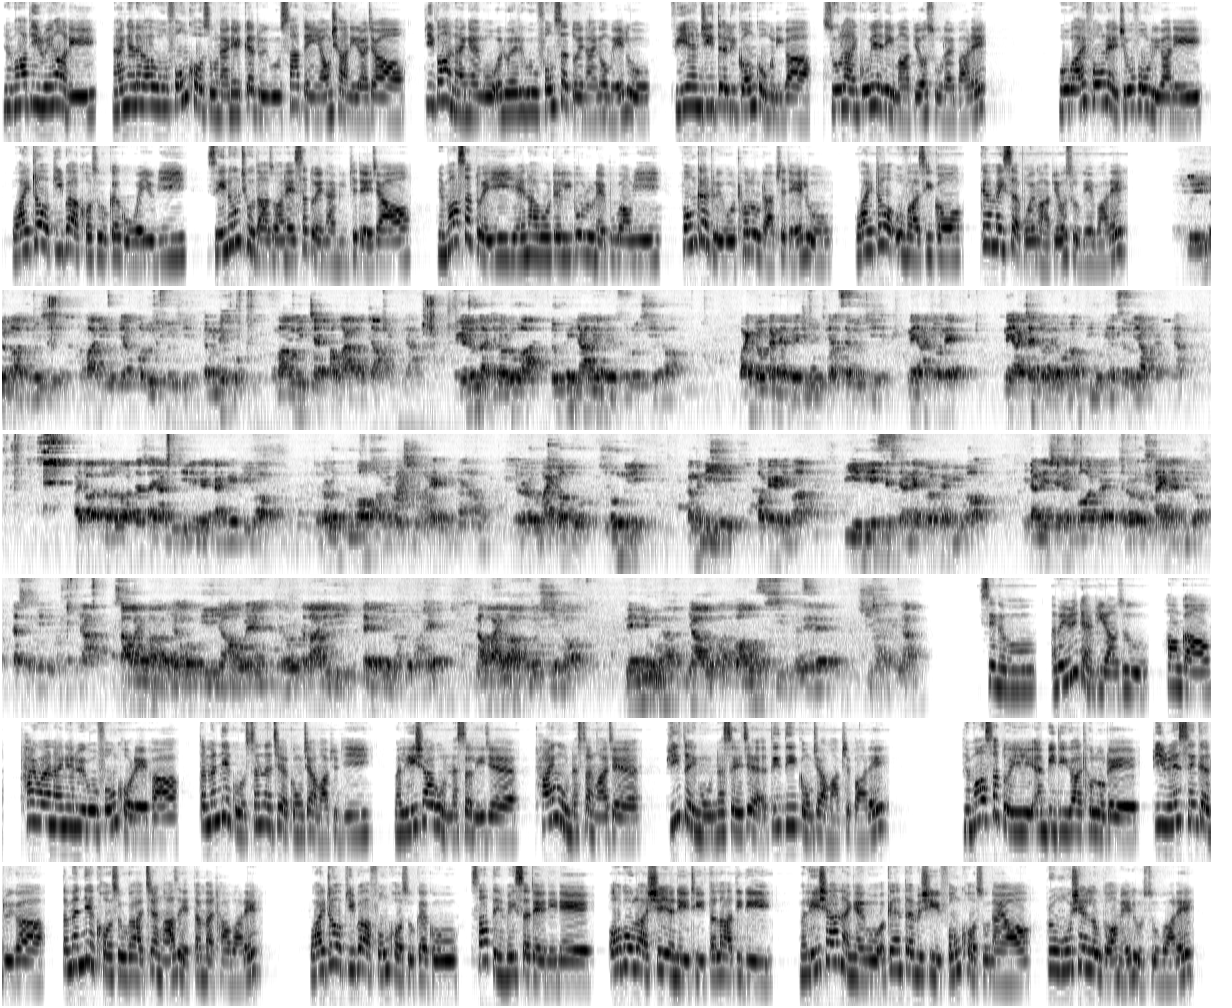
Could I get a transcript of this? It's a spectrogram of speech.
မြန်မာပြည်တွင်းကနေနိုင်ငံတကာကိုဖုန်းခေါ်ဆိုနိုင်တဲ့ကတ်တွေကိုစတင်ရောင်းချနေတာကြောင့်ပြည်ပနိုင်ငံကိုအလွယ်တကူဖုန်းဆက်သွယ်နိုင်တော့မယ်လို့ VNG Telecom ကုမ္ပဏီကဇူလိုင်9ရက်နေ့မှာပြောဆိုလိုက်ပါတယ်။မိုဘိုင်းဖုန်းနဲ့ကြိုးဖုန်းတွေကနေ White Dot ပြည်ပခေါ်ဆိုကတ်ကိုဝယ်ယူပြီးဈေးနှုန်းချိုသာစွာနဲ့ဆက်သွယ်နိုင်ပြီဖြစ်တဲ့အကြောင်းမြမဆက်သွယ်ရေးရဲနာဘုံတယ်လီပို့တို့နဲ့ပူးပေါင်းပြီးဖုန်းကတ်တွေကိုထုတ်လုပ်တာဖြစ်တယ်လို့ White Dot Overseas ကကတ်မိတ်ဆက်ပွဲမှာပြောဆိုခဲ့ပါတယ်။ UAE ဘက်မှာဆိုလို့ရှိရင်ဗမာပြည်ကိုပြန်ခေါ်လို့ရှိလို့ရှိရင်10မိနစ်ကိုဗမာငွေချက်1500လောက်ကြာပါပြီဗျာတကယ်လို့သာကျွန်တော်တို့ကလုပ်ခွင့်ရနိုင်မယ်ဆိုလို့ရှိရင်တော့ white dog ကနဲ့ပဲဒီကိုပြန်ဆက်လို့ရှိရင်200ကျော်နဲ့200ချက်ကျော်နဲ့ပေါ့နော်ဒီကိုပြန်ဆက်လို့ရပါတယ်ခင်ဗျာအဲတော့ကျွန်တော်တို့အသက်ဆိုင်ရာလူကြီးတွေနဲ့တိုင်ပင်ပြီးတော့ကျွန်တော်တို့ပူးပေါင်းဆောင်ရွက်ဖို့ရှိပါတယ်ဒီနေ့အောင်ကျွန်တော်တို့ white dog ကိုရုံးတွေ company တွေ hotel တွေမှာ PABA system နဲ့တွဲဖက်ပြီးတော့ international call အတွက်ကျွန်တော်တို့တိုက်တန်ပြီးတော့တက်ဆင်ပေးနေပါတယ်ဗျာအစပိုင်းမှာတော့ရန်ကုန် area ကိုပဲကျွန်တော်တို့တလားကြီးကြီးထည့်နေပေးမှာဖြစ်ပါတယ်နောက်ပိုင်းမှာဆိုလို့ရှိရင်တော့လေမျိုးများများလို့ပါသွားဖို့စီစဉ်နေလည်းရှိပါတယ်ခင်ဗျာစင်ကာပူအမေရိကန်ပြည်ထောင်စုဟောင်ကောင်ထိုင်ဝမ်နိုင်ငံတွေကိုဖုန်းခေါ်တဲ့အခါတမနစ်ကို12ချက်ကုန်ကြမှာဖြစ်ပြီးမလေးရှားကို24ချက်ထိုင်းကို25ချက်ပြည်သိမ်ကို20ချက်အသီးသီးကုန်ကြမှာဖြစ်ပါတယ် မြမဆက်သွယ်ရေး MPD ကထုတ်လုပ်တဲ့ပြည်ရင်းစင်ကတ်တွေကတမနစ်ခေါ်ဆိုကကျပ်90သတ်မှတ်ထားပါတယ်။ White Dot ပြည်ပဖုန်းခေါ်ဆိုကတ်ကိုစတင်မိတ်ဆက်တဲ့အနေနဲ့ဩဂုတ်လ10ရက်နေ့အထိတလတိတိမလေးရှားနိုင်ငံကိုအကန့်အသတ်မရှိဖုန်းခေါ်ဆိုနိုင်အောင် promotion လုပ်သွားမယ်လို့ဆိုပါတယ်။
